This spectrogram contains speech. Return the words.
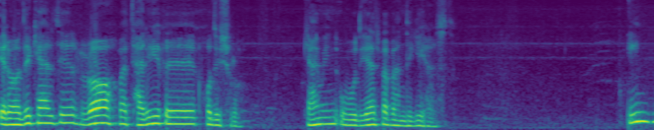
اراده کرده راه و طریق خودش رو که همین عبودیت و بندگی هست. این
